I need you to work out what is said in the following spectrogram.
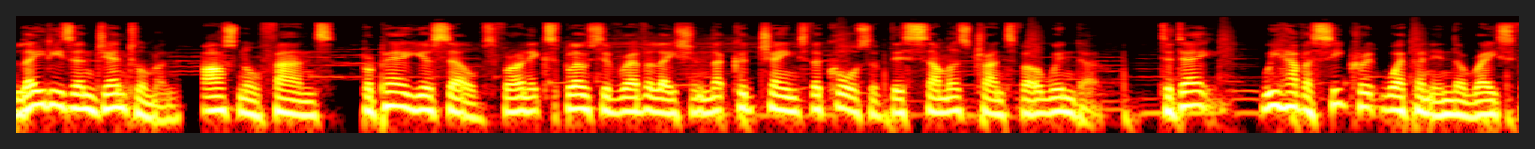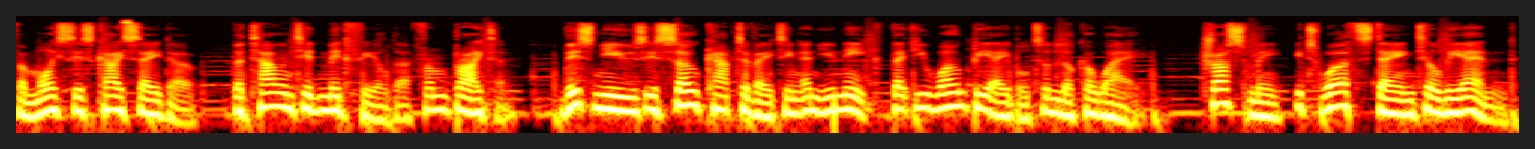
Ladies and gentlemen, Arsenal fans, prepare yourselves for an explosive revelation that could change the course of this summer's transfer window. Today, we have a secret weapon in the race for Moises Caicedo, the talented midfielder from Brighton. This news is so captivating and unique that you won't be able to look away. Trust me, it's worth staying till the end.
